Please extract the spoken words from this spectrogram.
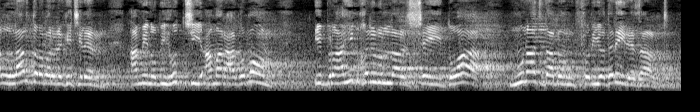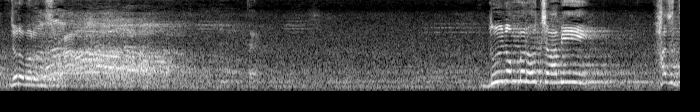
আল্লাহর দরবারে রেখেছিলেন, আমি নবী হচ্ছি আমার আগমন। ইব্রাহিম খলিলুল্লাহর সেই দোয়া মুনাজদ এবং ফরিয়াদেরই রেজাল্ট জোরে বলুন দুই নম্বর হচ্ছে আমি হাজরত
